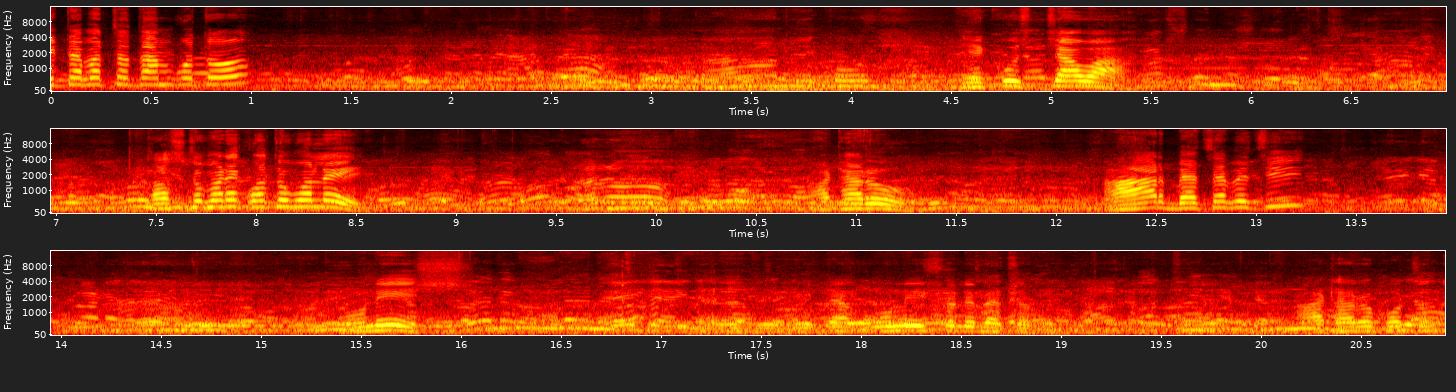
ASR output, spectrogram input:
এটা বাচ্চার দাম কত? একুশ। চাওয়া। কাস্টমারে কত বলে? আঠারো। আর বেচা বেচি উনিশ। এটা উনিশ হলে বেচাবে। আঠারো পর্যন্ত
